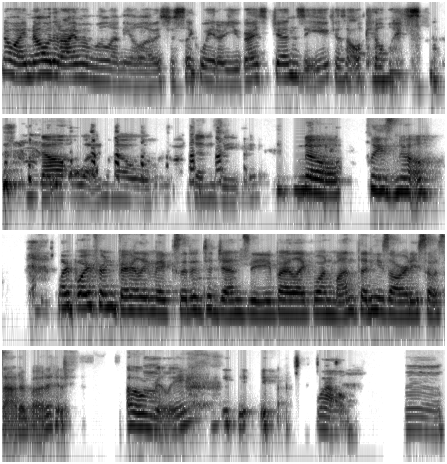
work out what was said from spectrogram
No, I know that I'm a millennial. I was just like, wait, are you guys Gen Z? Because I'll kill myself. no, no, we're not Gen Z. No, please no. My boyfriend barely makes it into Gen Z by like one month, and he's already so sad about it. Oh, Um, really? Wow. Mm.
